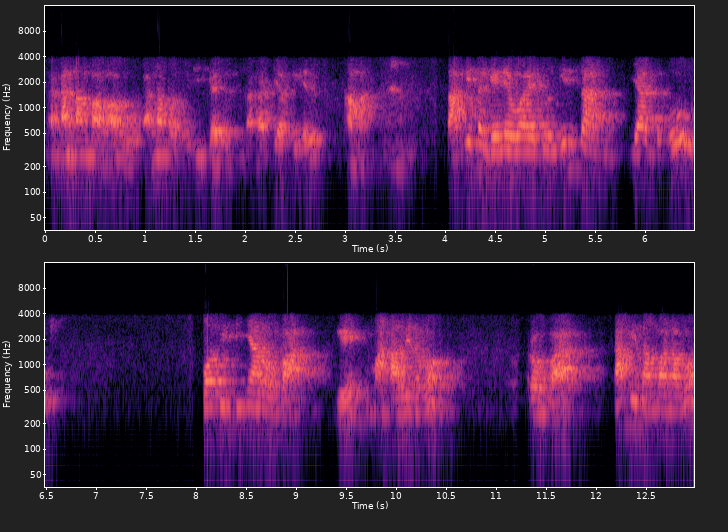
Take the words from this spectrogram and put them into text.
kan tambah wawu karena posisi jadul karena dia pikir aman. Tapi tenggene wa itu insan ya itu posisinya ropa, oke, mahalin apa? Ropa, tapi tambah apa?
